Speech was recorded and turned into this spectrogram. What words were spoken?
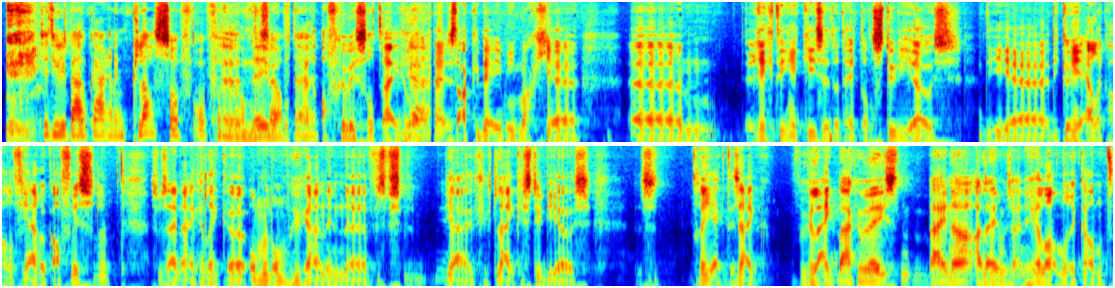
Zitten jullie bij elkaar in een klas of, of, een, Eh, of nee, we hebben elkaar afgewisseld eigenlijk. Ja. Tijdens de academie mag je ehm, richtingen kiezen. Dat heet dan studio's. Die, eh, die kun je elk half jaar ook afwisselen. Dus we zijn eigenlijk eh, om en om gegaan in eh, v- ja, gelijke studio's. Dus het traject is eigenlijk vergelijkbaar geweest bijna. Alleen we zijn een hele andere kant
